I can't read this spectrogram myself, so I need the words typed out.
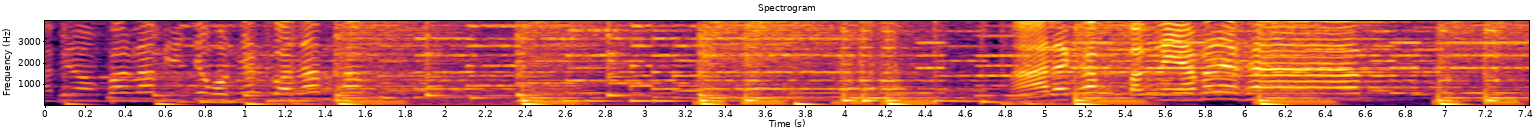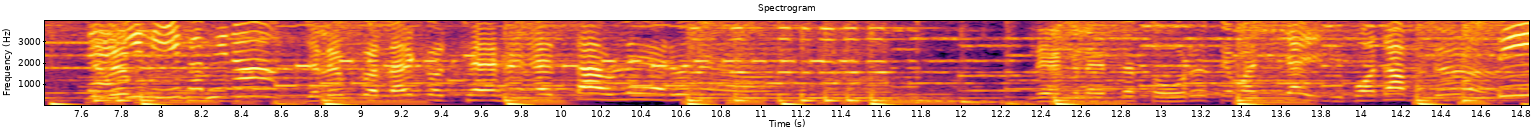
อะพี่น้องฟังลำอีกเจ้าผลงานก่อนลำครับ มาแล้วครับบักแหลมมาแล้วครับแรงที่นี้ค่ะพี่น้องอย่าลืมกดไลค์กดแชร์ให้แอนต้าแล่ด้วยนะครับเรียกกันเลยแต่โตเด้อแต่ว่าใจนี่บ่ดำเด้อดี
